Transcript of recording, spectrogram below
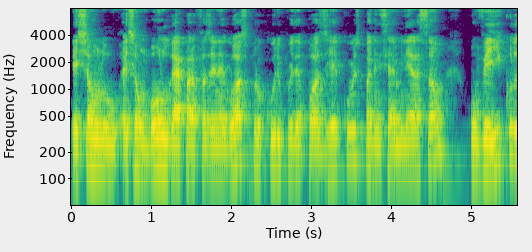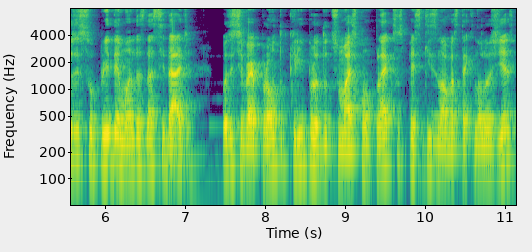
Este é, um, este é um bom lugar para fazer negócio. Procure por depósitos de recursos para iniciar a mineração com veículos e suprir demandas da cidade. Quando estiver pronto, crie produtos mais complexos, pesquise novas tecnologias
